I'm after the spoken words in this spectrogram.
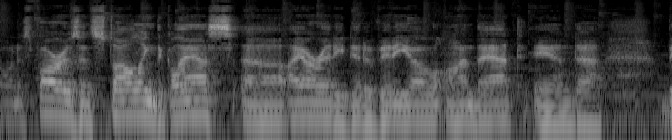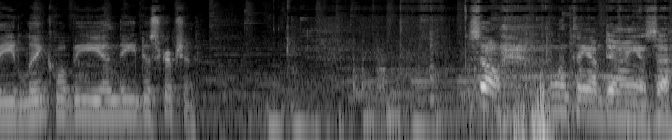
Oh, and as far as installing the glass, uh, I already did a video on that and uh, the link will be in the description. So one thing I'm doing is uh,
